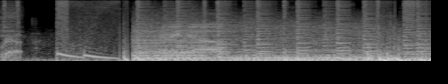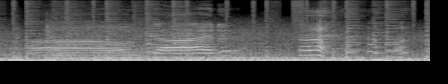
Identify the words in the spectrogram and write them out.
Rip. Here we go. Oh god.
